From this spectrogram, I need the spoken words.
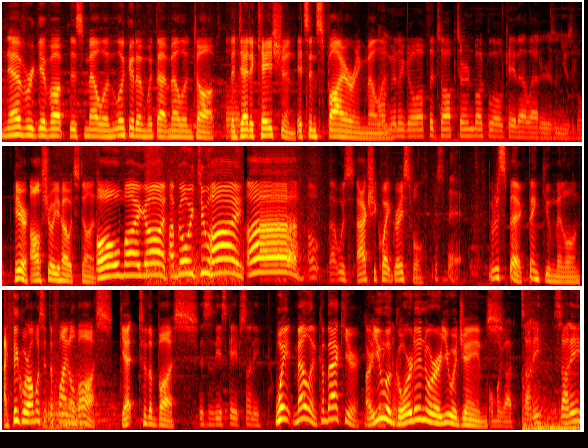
Never give up this melon. Look at him with that melon top. The Uh, dedication. It's inspiring, melon. I'm gonna go up the top turnbuckle. Okay, that ladder isn't usable. Here, I'll show you how it's done. Oh my god, I'm going too high. Ah! Oh, that was actually quite graceful. Respect. Respect. Thank you, Melon. I think we're almost at the final boss. Get to the bus. This is the escape, Sunny. Wait, Melon, come back here. Are you a. Gordon or are you a James? Oh my god. Sunny? Sunny?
